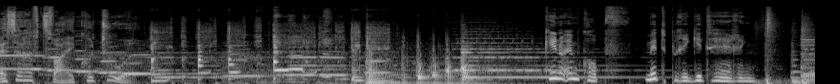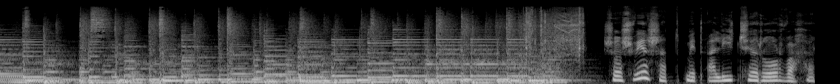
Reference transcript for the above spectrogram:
SRF2 Kultur. Kino im Kopf mit Brigitte Hering. George Wirsch hat mit Alice Rohrwacher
